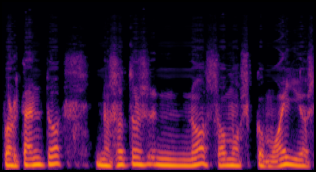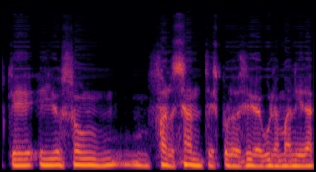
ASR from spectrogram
Por tanto, nosotros no somos como ellos, que ellos son farsantes, por decir de alguna manera.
